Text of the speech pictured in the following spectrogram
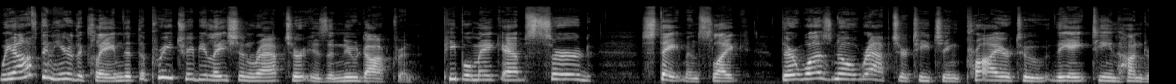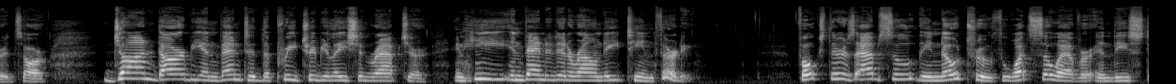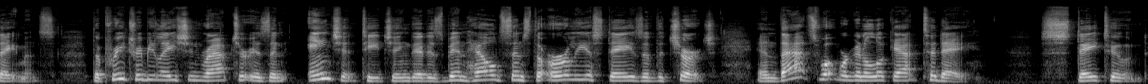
We often hear the claim that the pre-tribulation rapture is a new doctrine. People make absurd statements like, there was no rapture teaching prior to the 1800s, or John Darby invented the pre-tribulation rapture, and he invented it around 1830. Folks, there is absolutely no truth whatsoever in these statements. The pre-tribulation rapture is an ancient teaching that has been held since the earliest days of the church, and that's what we're going to look at today. Stay tuned.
